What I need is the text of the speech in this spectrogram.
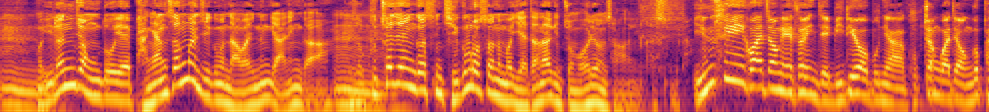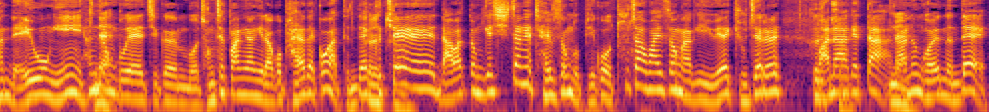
음. 뭐 이런 정도의 방향성만 지금은 나와 있는 게 아닌가. 그래서 음. 구체적인 것은 지금으로서는 뭐 예단하기는 좀 어려운 상황인 것 같습니다. 인수위 과정에서 이제 미디어 분야 국정 과제 언급한 내용이 현 네. 정부의 지금 뭐 정책 방향이라고 봐야 될 것 같은데 그 그렇죠. 때 나왔던 게 시장의 자율성 높이고 투자 활성 화하기 위해 규제를 그렇죠. 완화하겠다라는 거였는데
